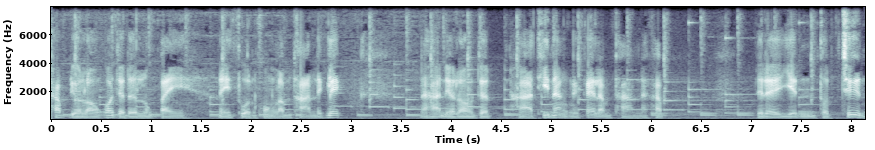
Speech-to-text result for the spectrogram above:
ครับเดี๋ยวเราก็จะเดินลงไป ในส่วนของลำธารเล็กๆนะฮะเดี๋ยวเราจะหาที่นั่งใกล้ๆลำธารนะครับ จะได้เย็นสดชื่น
